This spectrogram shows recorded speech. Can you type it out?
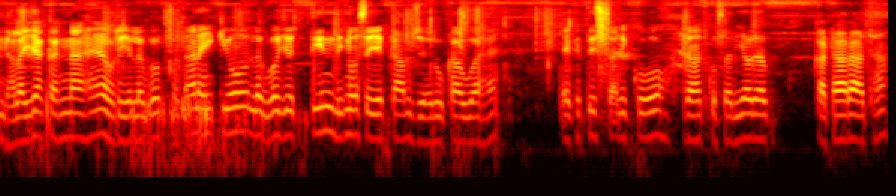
ढलैया करना है और ये लगभग पता नहीं क्यों लगभग जो तीन दिनों से ये काम जो है रुका हुआ है। इकतीस तारीख को रात को सरिया और कटा रहा था।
